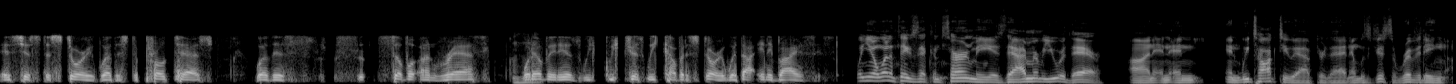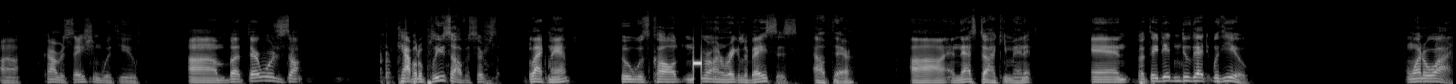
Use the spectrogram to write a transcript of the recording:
It's just the story, whether it's the protest, whether it's civil unrest, whatever it is. We we just we cover the story without any biases. Well, you know, one of the things that concerned me is that I remember you were there on, and and and we talked to you after that, and it was just a riveting uh, conversation with you. Um, but there was um, Capitol police officers, black man, who was called nigger on a regular basis out there, uh, and that's documented. And but they didn't do that with you. I wonder why.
